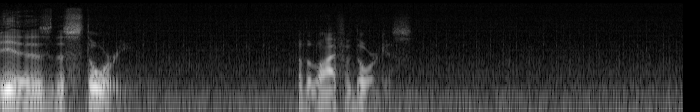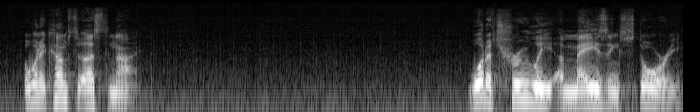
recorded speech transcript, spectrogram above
is the story of the life of Dorcas. But when it comes to us tonight, what a truly amazing story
